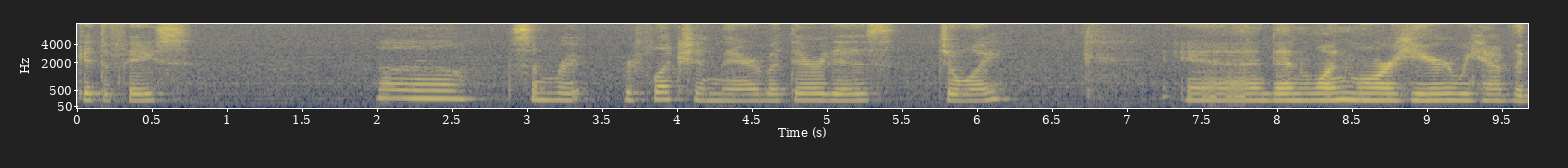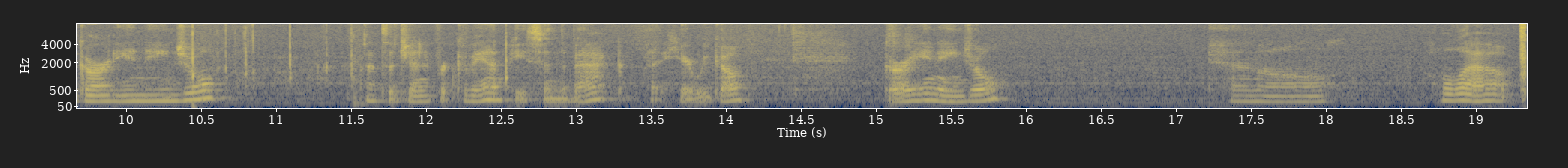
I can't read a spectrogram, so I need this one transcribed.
get the face. Uh, some re reflection there, but there it is, joy. And then one more here, we have the Guardian Angel. That's a Jennifer Cavan piece in the back, but here we go. Guardian Angel. And I'll pull out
